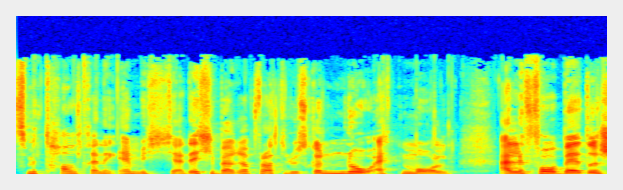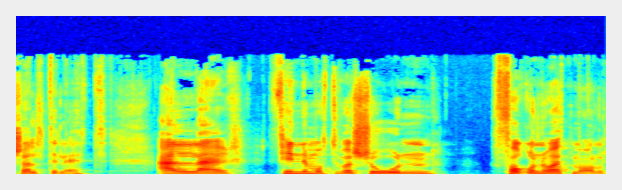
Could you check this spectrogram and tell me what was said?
Så mentaltrening er mye. Det er ikke bare for at du skal nå et mål, eller få bedre selvtillit, eller finne motivasjonen for å nå et mål.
